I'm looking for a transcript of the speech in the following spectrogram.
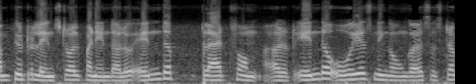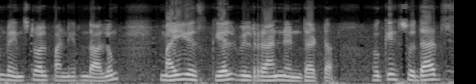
கம்ப்யூட்டரில் install பண்ணியிருந்தாலும் எந்த பிளாட்ஃபார்ம் எந்த ஓஎஸ் நீங்கள் உங்கள் சிஸ்டமில் இன்ஸ்டால் பண்ணியிருந்தாலும் MySQL will run in that ஓகே ஸோ தேட்ஸ்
